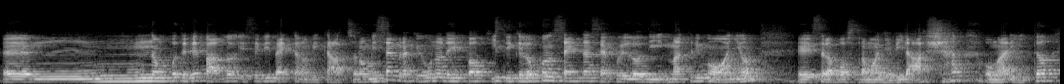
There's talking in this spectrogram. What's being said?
ehm, non potete farlo e se vi beccano vi cacciano. Mi sembra che uno dei pochi visti che lo consenta sia quello di matrimonio eh, se la vostra moglie vi lascia o marito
